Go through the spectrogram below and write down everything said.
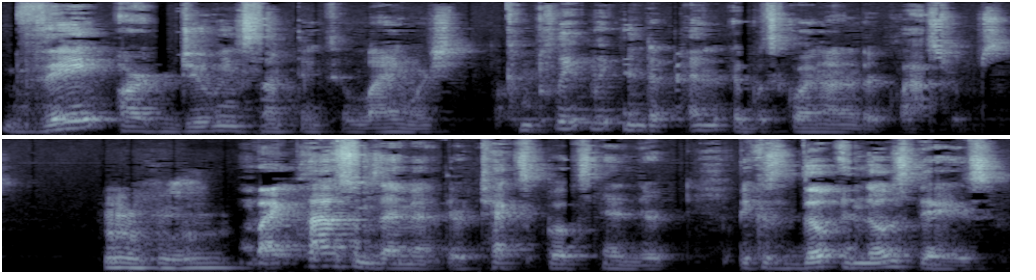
they are doing something to language completely independent of what's going on in their classrooms. Mm-hmm. By classrooms, I meant their textbooks and their, because th- in those days,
